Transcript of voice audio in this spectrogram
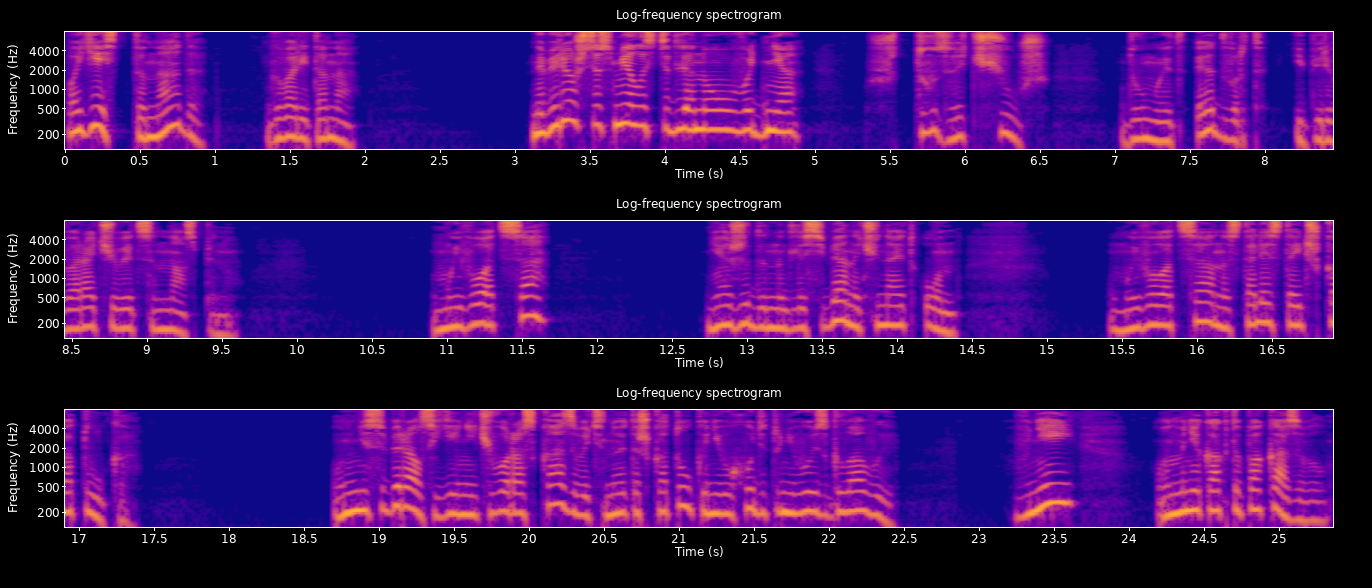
«Поесть-то надо», — говорит она. «Наберешься смелости для нового дня». «Что за чушь?» — думает Эдвард и переворачивается на спину. «У моего отца...» Неожиданно для себя начинает он. «У моего отца на столе стоит шкатулка. Он не собирался ей ничего рассказывать, но эта шкатулка не выходит у него из головы. В ней он мне как-то показывал.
